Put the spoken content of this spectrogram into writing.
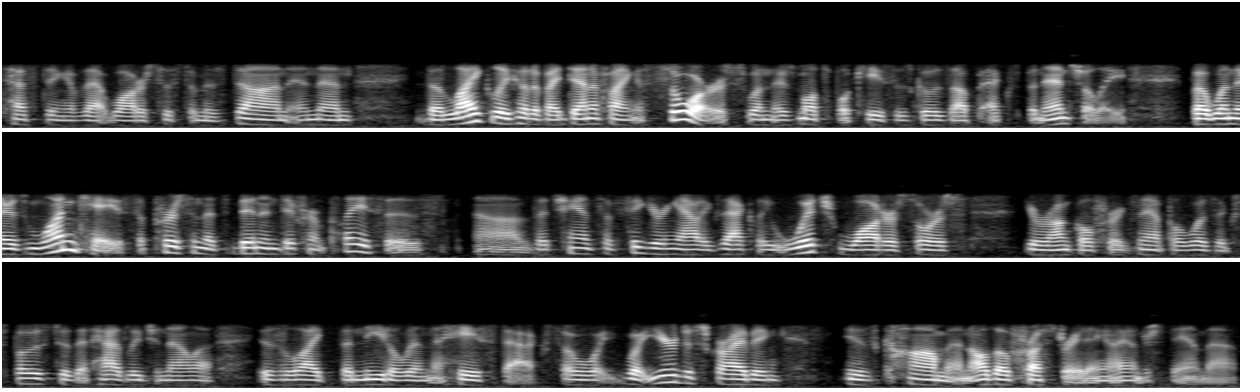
testing of that water system is done, and then the likelihood of identifying a source when there's multiple cases goes up exponentially. But when there's one case, a person that's been in different places, uh, the chance of figuring out exactly which water source your uncle, for example, was exposed to that had Legionella is like the needle in the haystack. So what, what you're describing is common, although frustrating. I understand that.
